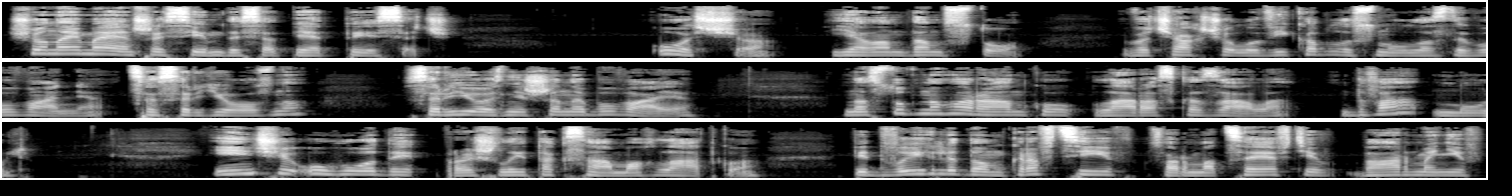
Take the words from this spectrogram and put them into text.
щонайменше 75 тисяч. Ось що, я вам дам 100. В очах чоловіка блиснуло здивування. Це серйозно? Серйозніше не буває. Наступного ранку Лара сказала 2-0. Інші угоди пройшли так само гладко. Під виглядом кравців, фармацевтів, барменів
